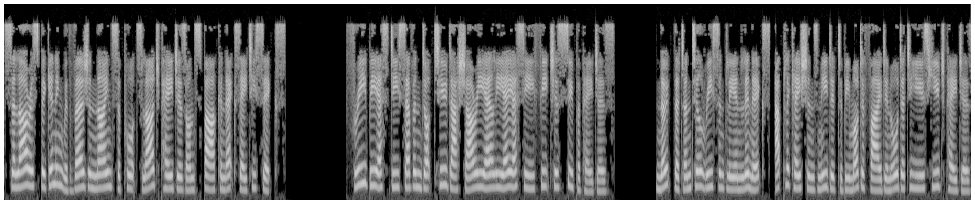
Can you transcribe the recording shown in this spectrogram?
Solaris beginning with version 9 supports large pages on SPARC and x86. FreeBSD 7.2-RELEASE features superpages. Note that until recently in Linux, applications needed to be modified in order to use huge pages.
